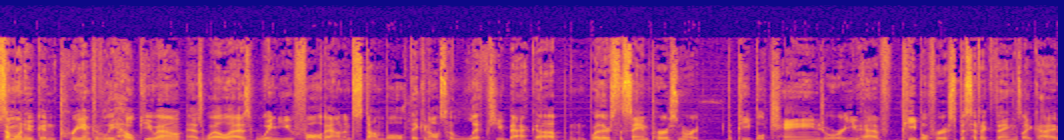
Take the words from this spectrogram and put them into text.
someone who can preemptively help you out as well as when you fall down and stumble, they can also lift you back up. And whether it's the same person or the people change or you have people for specific things like I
